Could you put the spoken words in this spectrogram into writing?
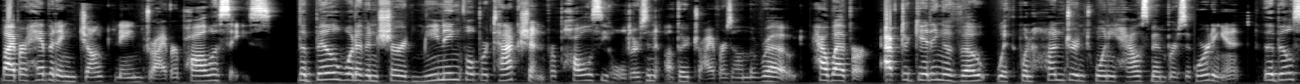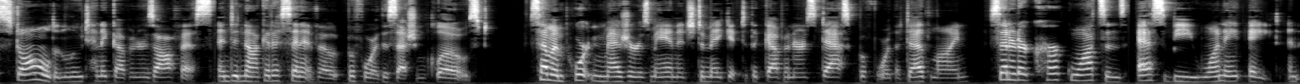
by prohibiting junk named driver policies. The bill would have ensured meaningful protection for policyholders and other drivers on the road. However, after getting a vote with 120 House members supporting it, the bill stalled in the Lieutenant Governor's office and did not get a Senate vote before the session closed. Some important measures managed to make it to the governor's desk before the deadline. Senator Kirk Watson's SB 188 and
